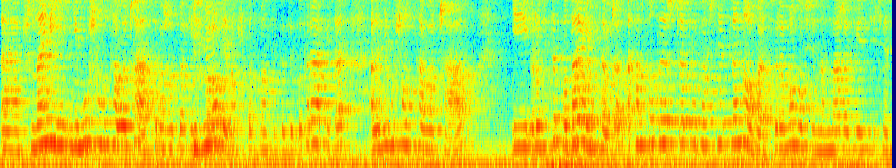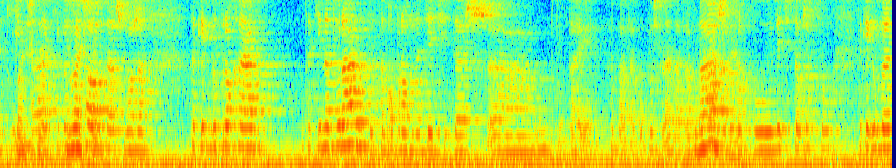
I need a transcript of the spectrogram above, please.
E, przynajmniej nie muszą cały czas, chyba że po jakiejś mhm. chorobie, na przykład po antybiotykoterapii, tak? ale nie muszą cały czas. I rodzice podają im cały czas, a tam są te szczepy właśnie tlenowe, które mogą się namnażać w jelicie cienkim. Właśnie, tak? I właśnie, właśnie, to też może tak jakby trochę taki naturalny system obronny dzieci też tutaj chyba tak upośledza, prawda? No Że po prostu dzieci cały czas są tak jakby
